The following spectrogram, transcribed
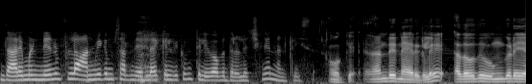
இந்த அரை மணி நேரம் ஃபுல்லாக ஆன்மீகம் சார்ந்த எல்லா கேள்விக்கும் தெளிவாக பதிலளிச்சிங்க நன்றி சார் ஓகே நன்றி நேயர்களே. அதாவது உங்களுடைய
